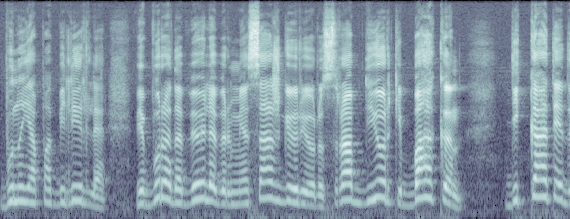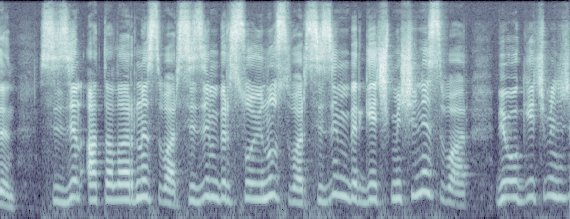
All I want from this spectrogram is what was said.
Bunu yapabilirler. Ve burada böyle bir mesaj görüyoruz. Rab diyor ki bakın dikkat edin sizin atalarınız var, sizin bir soyunuz var, sizin bir geçmişiniz var. Ve o geçmiş,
